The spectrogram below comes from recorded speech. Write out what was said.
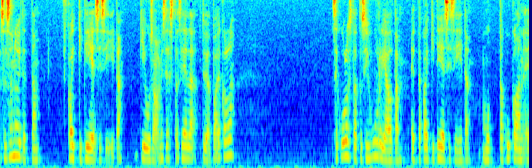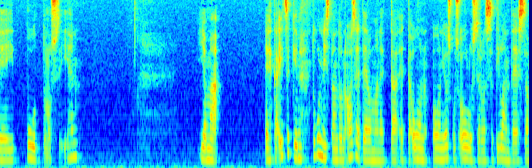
Sä sanoit, että kaikki tiesi siitä kiusaamisesta siellä työpaikalla. Se kuulostaa tosi hurjalta, että kaikki tiesi siitä, mutta kukaan ei puuttunut siihen. Ja mä ehkä itsekin tunnistan ton asetelman, että, että oon, oon joskus ollut sellaisessa tilanteessa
